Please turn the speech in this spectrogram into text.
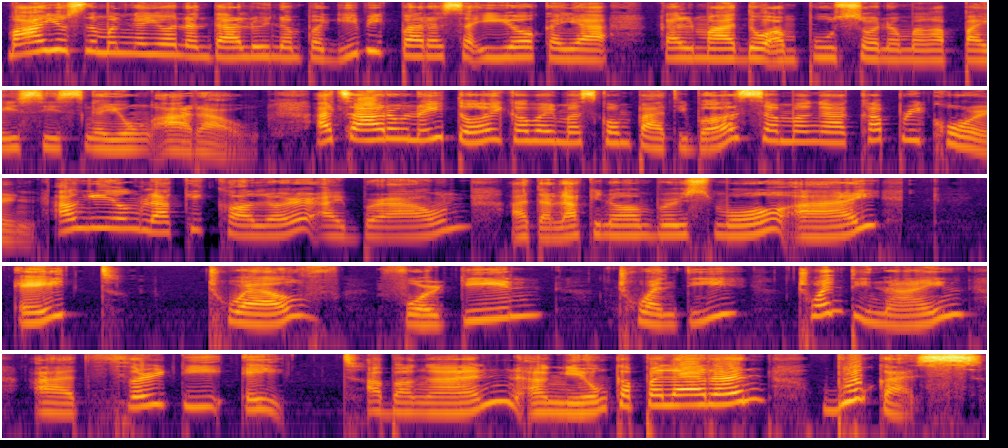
Maayos naman ngayon ang daloy ng pag-ibig para sa iyo kaya kalmado ang puso ng mga Pisces ngayong araw. At sa araw na ito, ikaw ay mas compatible sa mga Capricorn. Ang iyong lucky color ay brown at ang lucky numbers mo ay 8, 12, 14, 20, 29 at 38. Abangan ang iyong kapalaran bukas.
